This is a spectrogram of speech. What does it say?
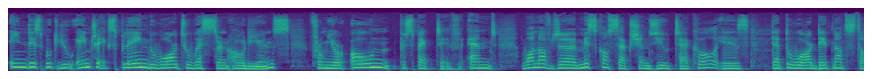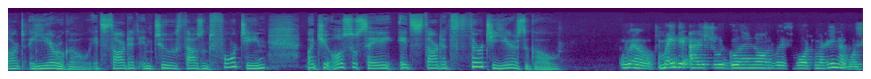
in this book, you aim to explain the war to Western audience from your own perspective. And one of the misconceptions you tackle is that the war did not start a year ago. It started in 2014, but you also say it started 30 years ago. Well, maybe I should go on with what Marina was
